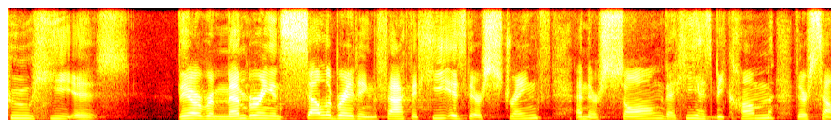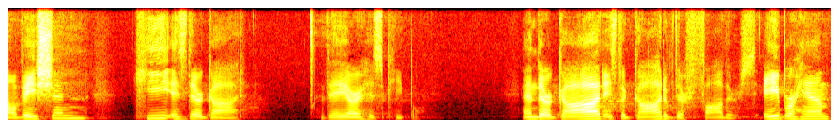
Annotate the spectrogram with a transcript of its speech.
who he is. They are remembering and celebrating the fact that he is their strength and their song, that he has become their salvation. He is their God. They are his people. And their God is the God of their fathers Abraham,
